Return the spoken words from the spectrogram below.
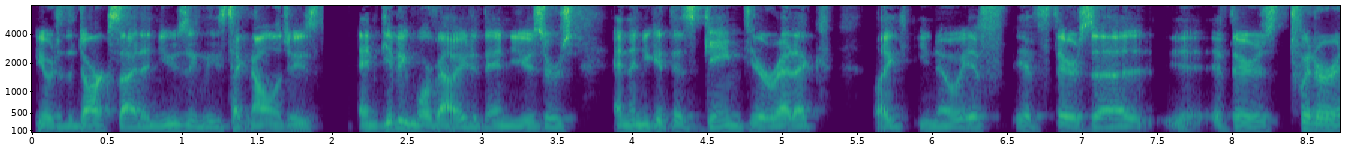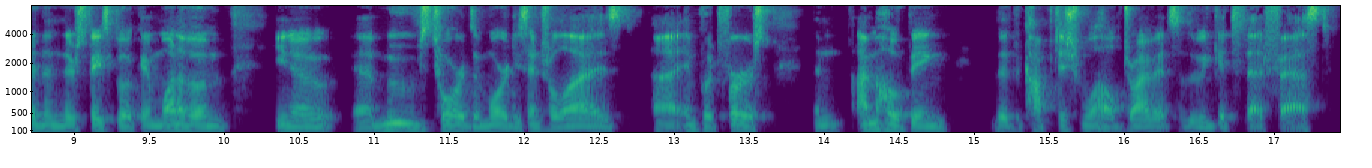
you know, to the dark side and using these technologies and giving more value to the end users. And then you get this game theoretic like you know if if there's a if there's twitter and then there's facebook and one of them you know uh, moves towards a more decentralized uh, input first and i'm hoping that the competition will help drive it so that we get to that fast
